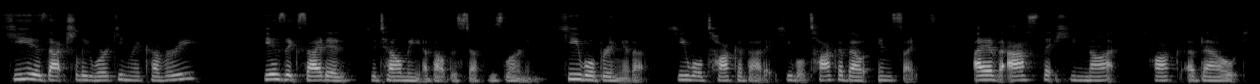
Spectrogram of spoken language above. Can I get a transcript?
he is actually working recovery, he is excited to tell me about the stuff he's learning. He will bring it up, he will talk about it, he will talk about insights. I have asked that he not talk about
